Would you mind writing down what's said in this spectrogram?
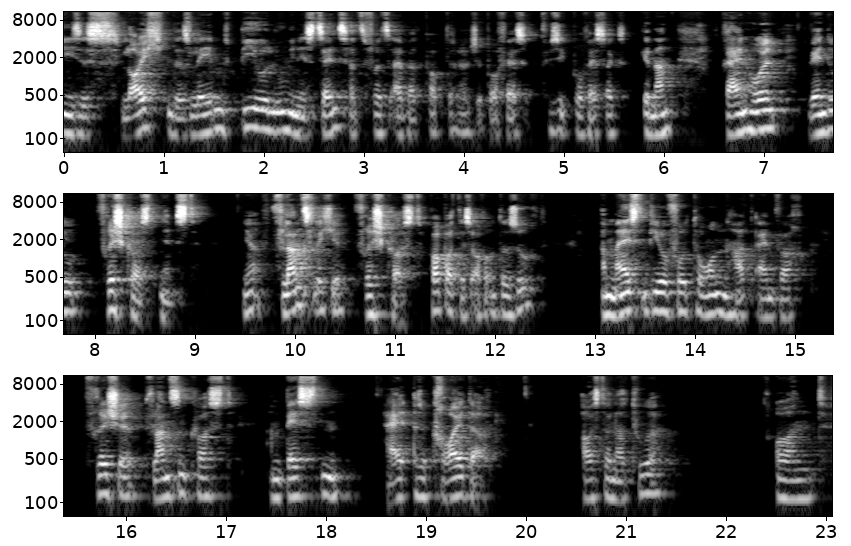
dieses Leuchten des Lebens, Biolumineszenz, hat Fritz Albert Popp, der deutsche Professor, Physikprofessor, genannt, reinholen, wenn du Frischkost nimmst. Ja, pflanzliche Frischkost. Popp hat das auch untersucht. Am meisten Biophotonen hat einfach frische Pflanzenkost, am besten also Kräuter aus der Natur und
